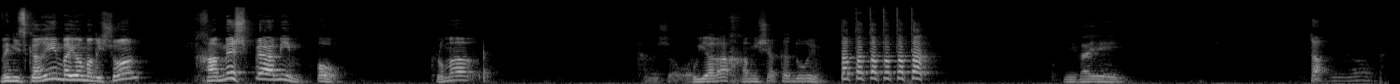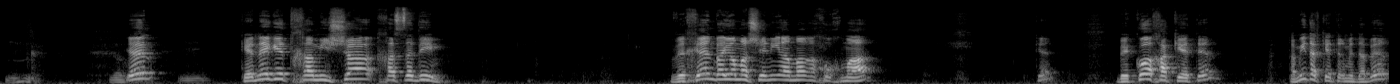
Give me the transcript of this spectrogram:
ונזכרים ביום הראשון חמש פעמים אור. כלומר. הוא ירח חמישה כדורים. טה טה טה טה טה טה. מויהי. טה. לא. כן? כנגד חמישה חסדים. וכן ביום השני אמר החוכמה, כן? בכוח הכתר, תמיד הכתר מדבר,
